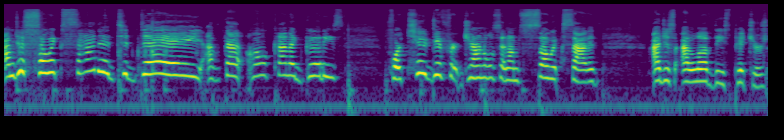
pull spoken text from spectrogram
I'm just so excited today. I've got all kind of goodies for two different journals and I'm so excited. I just, I love these pictures.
